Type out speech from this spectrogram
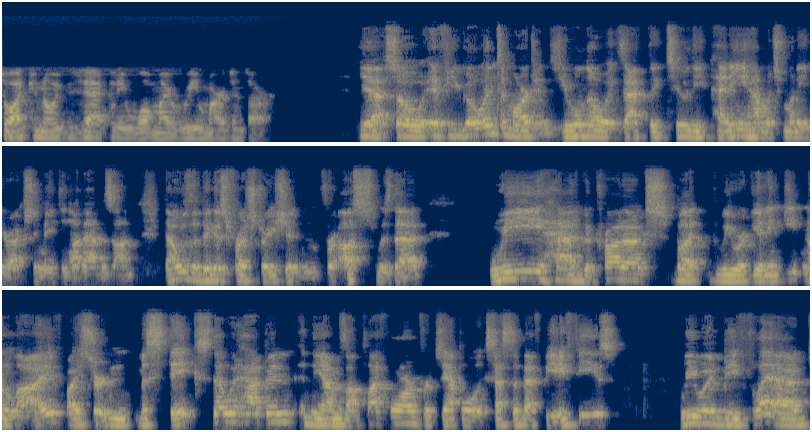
so I can know exactly what my real margins are? Yeah, so if you go into margins, you will know exactly to the penny how much money you're actually making on Amazon. That was the biggest frustration for us was that we had good products, but we were getting eaten alive by certain mistakes that would happen in the Amazon platform. For example, excessive FBA fees. We would be flagged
